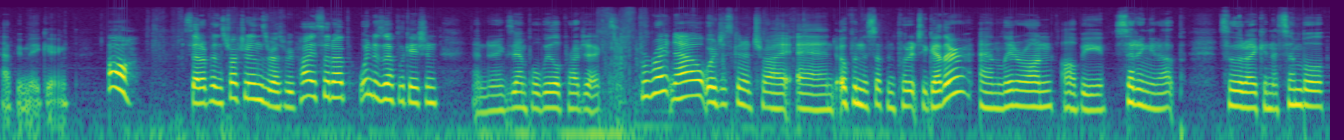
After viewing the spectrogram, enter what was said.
Happy making. Oh, setup instructions, Raspberry Pi setup, Windows application, and an example wheel project. For right now, we're just going to try and open this up and put it together, and later on I'll be setting it up so that I can assemble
